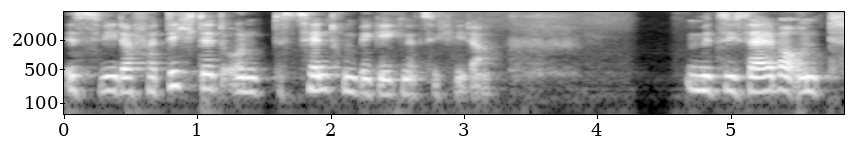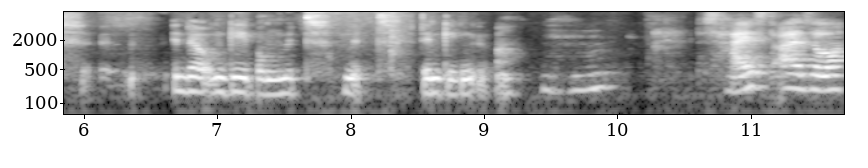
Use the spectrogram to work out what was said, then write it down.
ist wieder verdichtet und das Zentrum begegnet sich wieder mit sich selber und in der Umgebung mit, mit dem Gegenüber. Mhm. Das heißt also,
